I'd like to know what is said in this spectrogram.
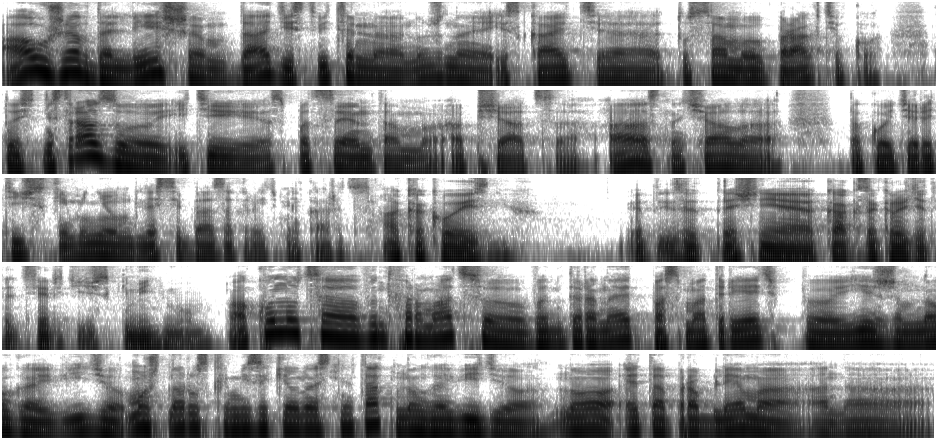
А уже в дальнейшем, да, действительно нужно искать э, ту самую практику. То есть не сразу идти с пациентом общаться, а сначала такой теоретический минимум для себя закрыть, мне кажется. А какой из них? Это, точнее, как закрыть этот теоретический минимум? Окунуться в информацию, в интернет, посмотреть. Есть же много видео. Может, на русском языке у нас не так много видео, но эта проблема, она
